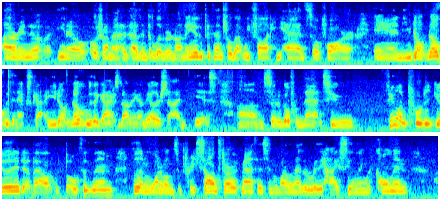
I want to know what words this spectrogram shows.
I don't even know, you know, Ochaun Mathis hasn't delivered on any of the potential that we thought he had so far, and you don't know who the next guy, you don't know who the guy who's dominating on the other side is. Um, so to go from that to feeling pretty good about both of them. Feeling one of them's a pretty solid start with Mathis, and one of them has a really high ceiling with Coleman. Uh,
